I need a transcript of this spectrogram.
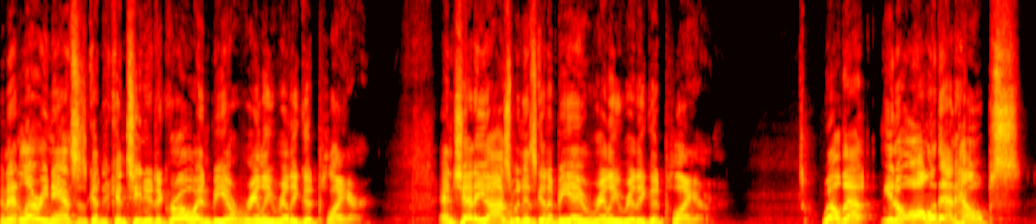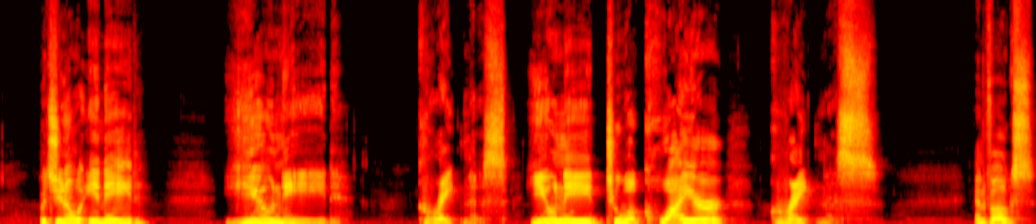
and that Larry Nance is going to continue to grow and be a really, really good player, and Cedi Osman is going to be a really, really good player. Well, that you know, all of that helps, but you know what you need? You need greatness. You need to acquire greatness. And folks,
